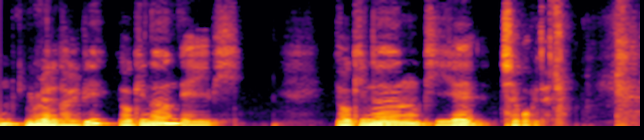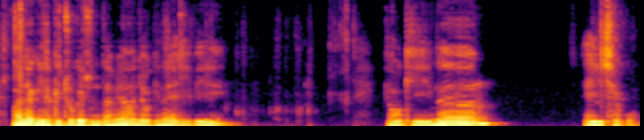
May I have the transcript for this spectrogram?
음? 윗면의 넓이. 여기는 AB 여기는 B의 제곱이 되죠. 만약에 이렇게 쪼개준다면 여기는 AB 여기는 A제곱.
